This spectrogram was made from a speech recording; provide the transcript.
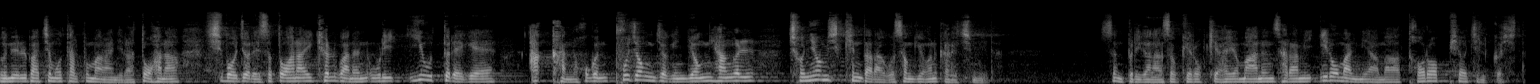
은혜를 받지 못할 뿐만 아니라 또 하나 15절에서 또 하나의 결과는 우리 이웃들에게 악한 혹은 부정적인 영향을 전염시킨다라고 성경은 가르칩니다. 쓴뿌리가 나서 괴롭게 하여 많은 사람이 이로 말미암아 더럽혀질 것이다.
